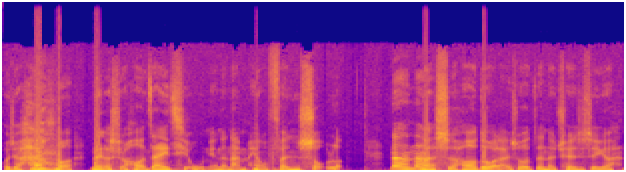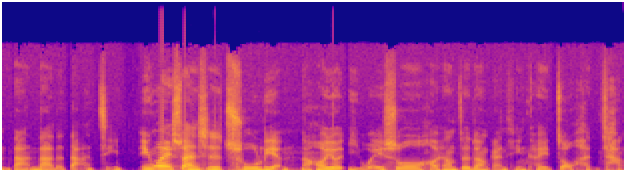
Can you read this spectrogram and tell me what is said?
我就和我那个时候在一起五年的男朋友分手了。那那个时候对我来说，真的确实是一个很大很大的打击，因为算是初恋，然后又以为说好像这段感情可以走很长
